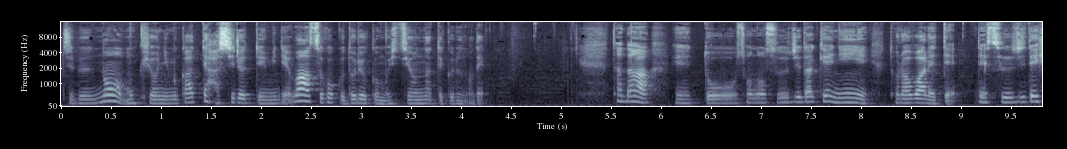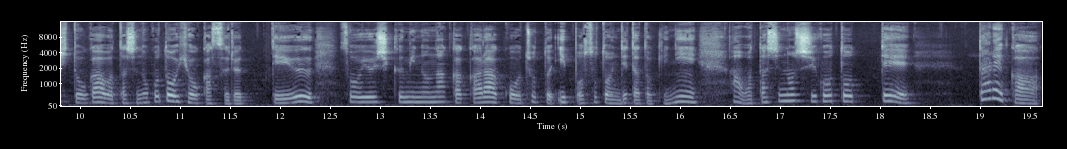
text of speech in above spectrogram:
自分の目標に向かって走るっていう意味ではすごく努力も必要になってくるので。ただ、えーと、とその数字だけにとらわれてで数字で人が私のことを評価するっていうそういう仕組みの中からこうちょっと一歩外に出た時にあ私の仕事って誰か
